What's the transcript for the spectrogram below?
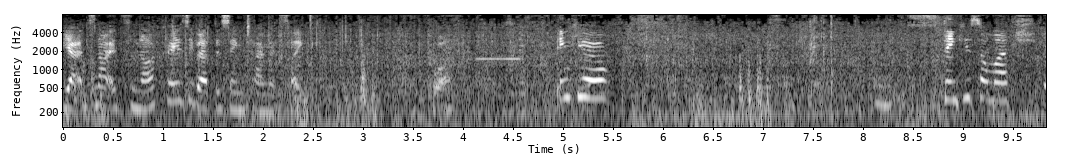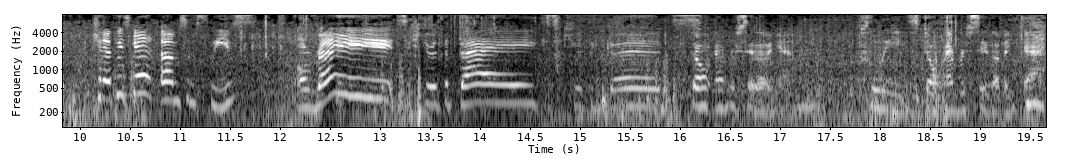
Yeah, it's not. It's not crazy, but at the same time, it's like cool. Thank you. Thank you so much. Can I please get um, some sleeves? All right, secure the bag, secure the goods. Don't ever say that again. Please, don't ever say that again.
